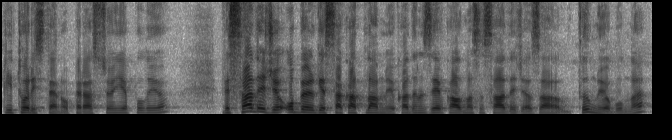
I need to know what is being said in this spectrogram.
klitoristen operasyon yapılıyor. Ve sadece o bölge sakatlanmıyor. Kadının zevk alması sadece azaltılmıyor bununla.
